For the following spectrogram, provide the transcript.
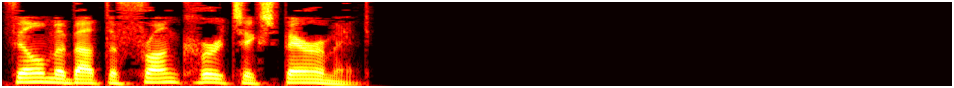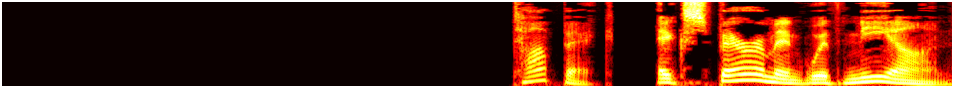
film about the Franck-Hertz experiment. Experiment with neon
